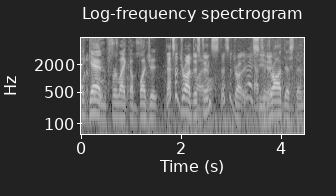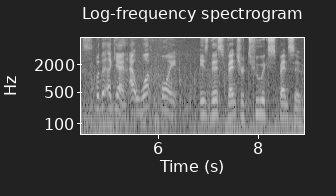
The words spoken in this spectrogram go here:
Again, for like a budget, That's a draw distance. Uh, that's a draw. Yeah, I that's see a it. draw distance. But the, again, at what point is this venture too expensive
